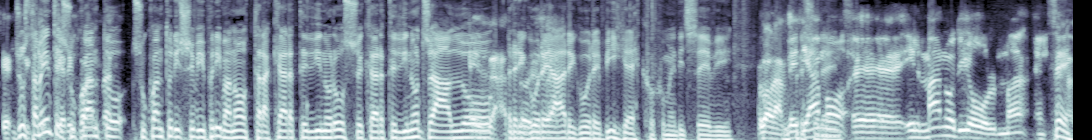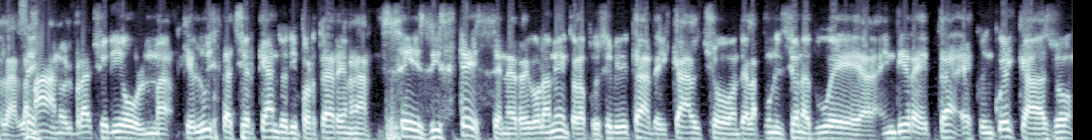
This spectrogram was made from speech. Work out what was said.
che- giustamente che su, riguarda- quanto, su quanto dicevi prima, no? tra cartellino rosso e cartellino giallo, Esatto, rigore A, esatto. rigore B, ecco come dicevi. Allora, vediamo eh, il mano di Holm, eh, Sì, la, la sì. mano, il braccio di Holm, che lui sta cercando di portare una, se esistesse nel regolamento la possibilità del calcio, della punizione a due eh, in diretta, ecco in quel caso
